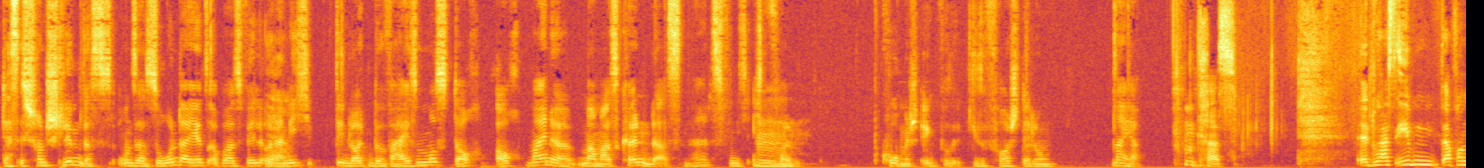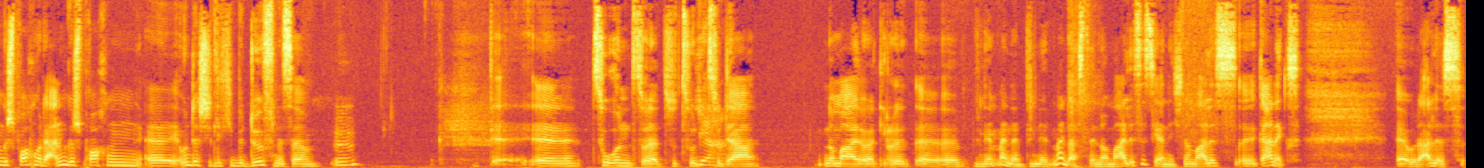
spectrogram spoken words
das ist schon schlimm, dass unser Sohn da jetzt, ob er es will ja. oder nicht, den Leuten beweisen muss, doch auch meine Mamas können das. Ne? Das finde ich echt hm. voll komisch, irgendwo diese Vorstellung. Naja. Krass. Äh, du hast eben davon gesprochen oder angesprochen, äh, unterschiedliche Bedürfnisse mhm. äh, zu uns oder zu, zu, ja. zu der normal oder äh, wie nennt man denn, wie nennt man das denn? Normal ist es ja nicht. Normal ist äh, gar nichts äh, oder alles.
